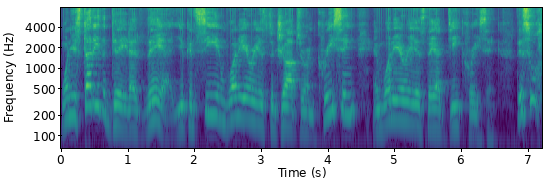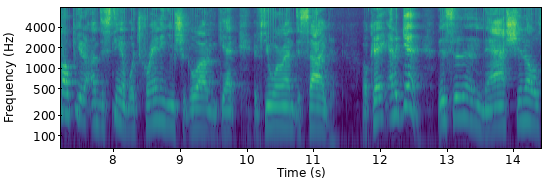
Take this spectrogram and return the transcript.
When you study the data there, you can see in what areas the jobs are increasing and what areas they are decreasing. This will help you to understand what training you should go out and get if you are undecided. Okay, and again, this is national.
